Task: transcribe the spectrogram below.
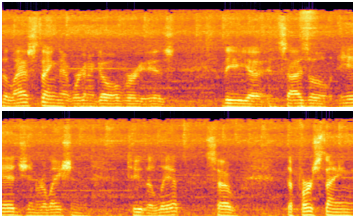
the last thing that we're going to go over is the uh, incisal edge in relation to the lip. So the first thing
